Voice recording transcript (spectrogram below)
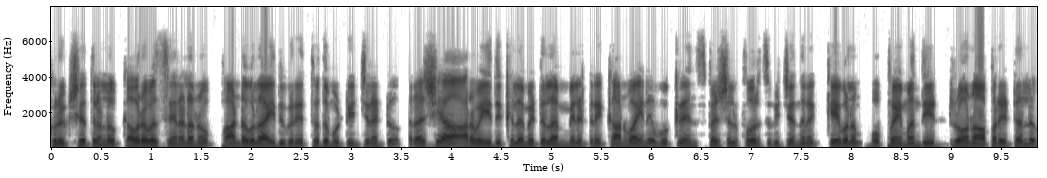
కురుక్షేత్రంలో కౌరవ సేనలను పాండవుల ఐదుగురి తుదముట్టించినట్టు రష్యా అరవై ఐదు కిలోమీటర్ల మిలిటరీ కాన్వాయ్ని ఉక్రెయిన్ స్పెషల్ ఫోర్స్కు చెందిన కేవలం ముప్పై మంది డ్రోన్ ఆపరేటర్లు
